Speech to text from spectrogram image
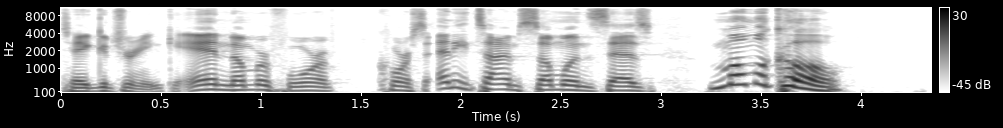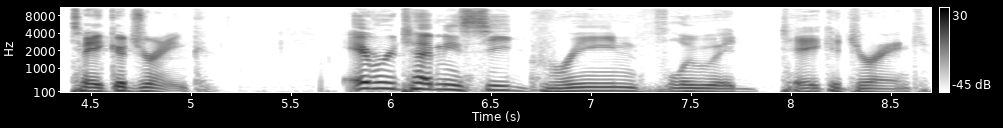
take a drink. And number four, of course, anytime someone says, Momoko, take a drink. Every time you see green fluid, take a drink.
